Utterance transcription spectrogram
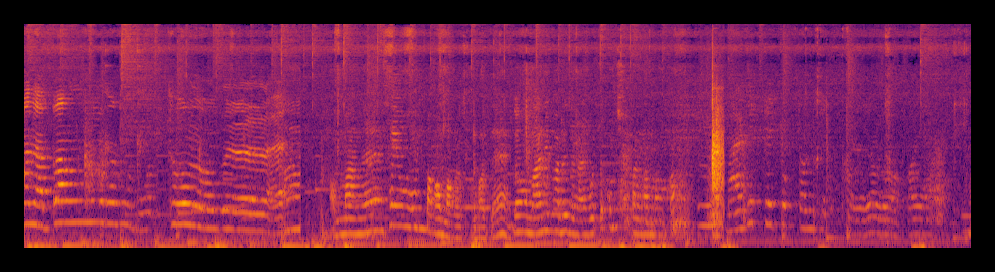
엄마 나 빵이랑 못터 먹을래. 엄마는 새우 햄버거 먹을 거거든. 너무 많이 바르지 말고 조금씩 발라 먹어. 응, 맛있게 조금씩 발라 먹어야지.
